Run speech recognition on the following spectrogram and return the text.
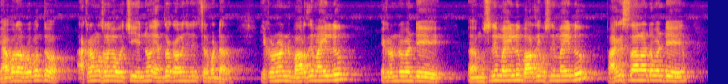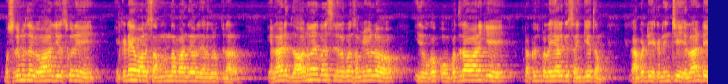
వ్యాపారాల రూపంతో అక్రమవాసులుగా వచ్చి ఎన్నో ఎంతో కాలం నుంచి స్థిరపడ్డారు. ఇక్కడ ఉన్నటువంటి భారతీయ మహిళలు ఇక్కడ ఉన్నటువంటి ముస్లిం మహిళలు భారతీయ ముస్లిం మహిళలు పాకిస్తాన్లో ఉన్నటువంటి ముస్లింలతో వివాహం చేసుకుని ఇక్కడే వాళ్ళ సంబంధ బాంధవ్యాలు నెలకొల్పుతున్నారు. ఇలాంటి దారుణమైన పరిస్థితి నెలకొన్న సమయంలో ఇది ఒక ఉపద్రవానికి ప్రకృతి ప్రళయాలకి సంకేతం. కాబట్టి ఇక్కడి నుంచి ఎలాంటి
